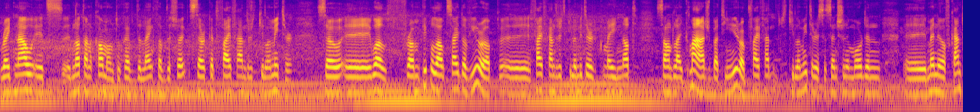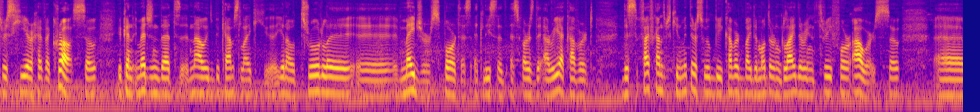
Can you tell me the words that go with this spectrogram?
Right now, it's not uncommon to have the length of the circuit 500 kilometer. So, uh, well, from people outside of Europe, uh, 500 kilometers may not sound like much, but in Europe, 500 kilometers is essentially more than uh, many of countries here have across. So you can imagine that now it becomes like, uh, you know, truly uh, major sport, as, at least as far as the area covered. This 500 kilometers will be covered by the modern glider in three, four hours. So uh,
